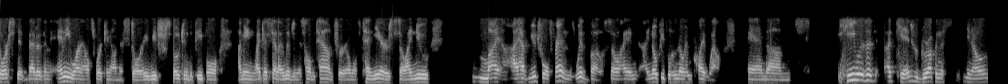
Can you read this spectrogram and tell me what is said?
sourced it better than anyone else working on this story. We've spoken to people. I mean, like I said, I lived in his hometown for almost 10 years, so I knew my I have mutual friends with Bowe, so I I know people who know him quite well. And um, he was a, a kid who grew up in this, you know,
